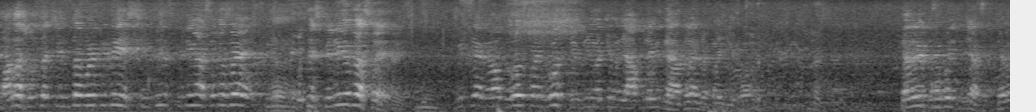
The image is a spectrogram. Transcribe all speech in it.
मला सुद्धा चिंता पडते ते सिटी स्पिनिंग असं कसं आहे? ते स्पिनिंगच असं आहे. मी त्या गावात रोज पाहिजे रोज स्पिनिंग वाटते म्हणजे आपल्या बी ध्यान राहिलं पाहिजे. त्याला मी मोबाईल विचार त्याला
